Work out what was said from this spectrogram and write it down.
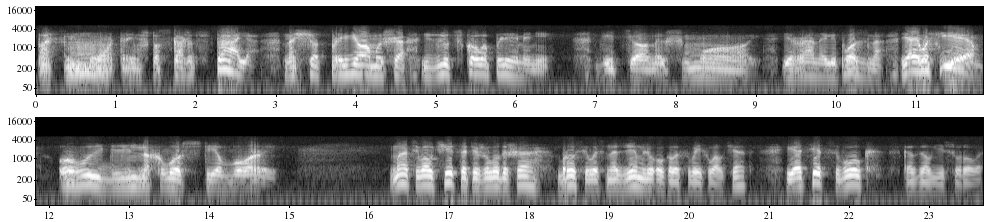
Посмотрим, что скажет стая насчет приемыша из людского племени. Детеныш мой!» и рано или поздно я его съем, о вы длиннохвостые воры!» Мать-волчица, тяжело дыша, бросилась на землю около своих волчат И отец волк сказал ей сурово,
